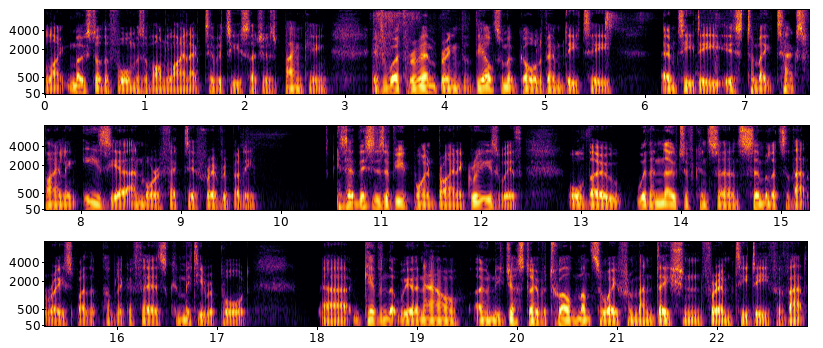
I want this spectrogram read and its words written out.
like most other forms of online activity, such as banking. It's worth remembering that the ultimate goal of MDT MTD is to make tax filing easier and more effective for everybody. He said this is a viewpoint Brian agrees with, although with a note of concern similar to that raised by the Public Affairs Committee report. Uh, given that we are now only just over 12 months away from mandation for MTD for VAT,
